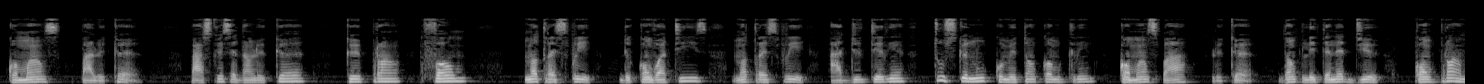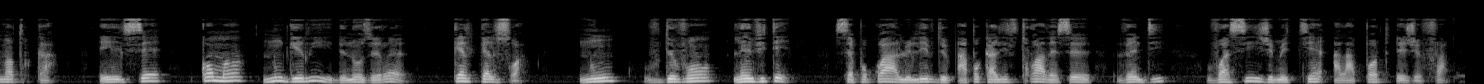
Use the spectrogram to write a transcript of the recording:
commence par le cœur. Parce que c'est dans le cœur que prend forme notre esprit de convoitise, notre esprit adultérien, tout ce que nous commettons comme crime commence par le cœur. Donc l'éternel Dieu comprend notre cas et il sait comment nous guérir de nos erreurs, quelles qu'elles soient. Nous devons l'inviter. C'est pourquoi le livre de Apocalypse 3, verset 20 dit, Voici, je me tiens à la porte et je frappe.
